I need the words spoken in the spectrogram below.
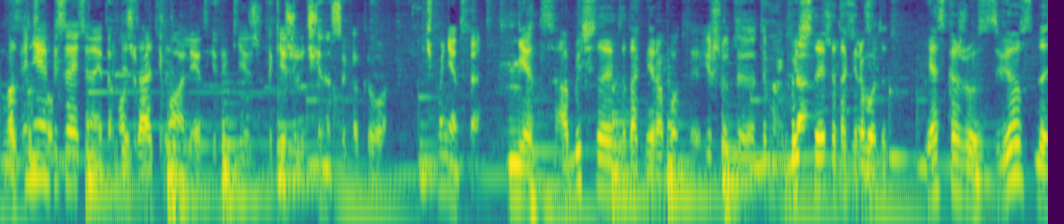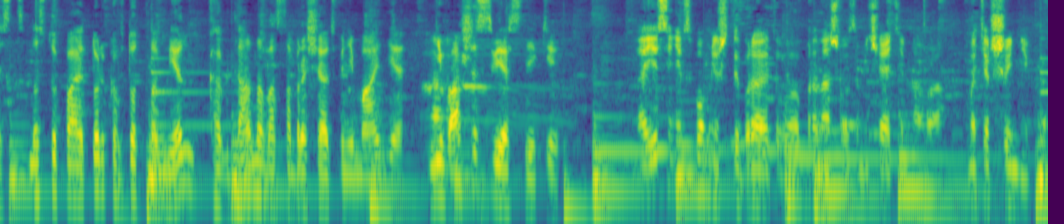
возрастов. Да не обязательно, это может быть и малолетки такие же, такие же личинусы, как его. Почему нет-то? Нет, обычно это так не работает. И что ты, ты мой Обычно да? это так не работает. Я скажу, звездность наступает только в тот момент, когда на вас обращают внимание а не ваши сверстники. А если не вспомнишь ты про этого, про нашего замечательного матершинника,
